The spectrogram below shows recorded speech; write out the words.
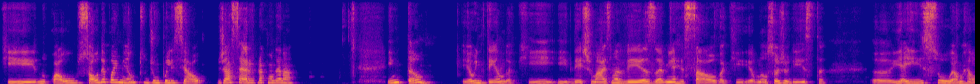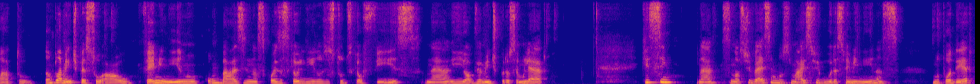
que no qual só o depoimento de um policial já serve para condenar. Então, eu entendo aqui e deixo mais uma vez a minha ressalva que eu não sou jurista, uh, e é isso, é um relato amplamente pessoal, feminino, com base nas coisas que eu li, nos estudos que eu fiz, né, e obviamente por eu ser mulher, que sim, né, se nós tivéssemos mais figuras femininas no poder,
